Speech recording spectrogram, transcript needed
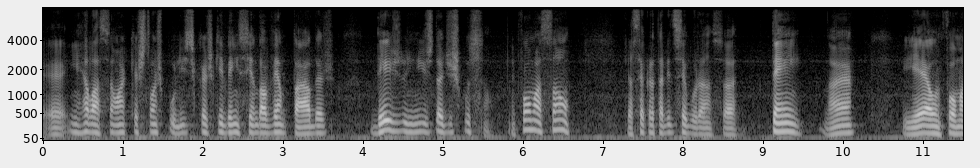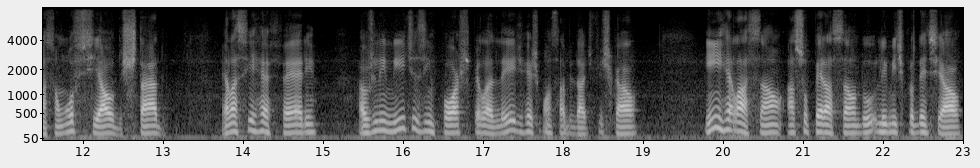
é, em relação a questões políticas que vêm sendo aventadas desde o início da discussão. A informação que a Secretaria de Segurança tem, né, e é a informação oficial do Estado, ela se refere aos limites impostos pela Lei de Responsabilidade Fiscal em relação à superação do limite prudencial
